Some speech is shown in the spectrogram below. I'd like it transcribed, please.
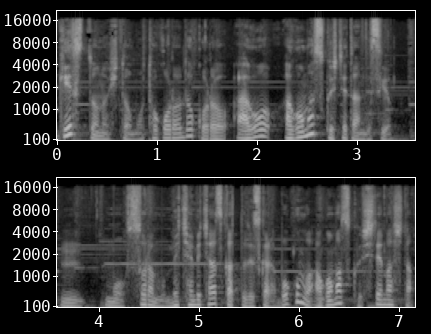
ゲストの人もところどころ、顎、顎マスクしてたんですよ。うん。もう空もめちゃめちゃ暑かったですから、僕も顎マスクしてました。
